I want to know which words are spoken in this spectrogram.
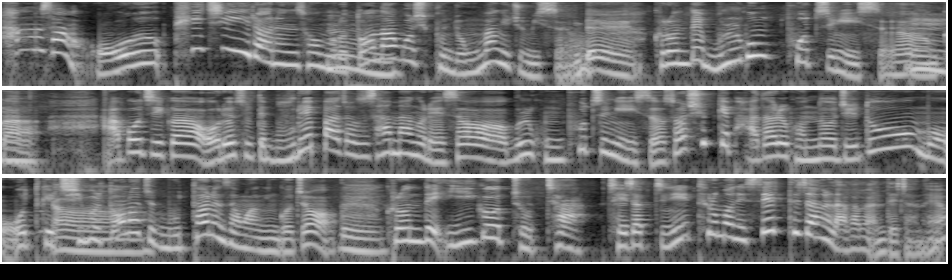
항상 어, 피지라는 섬으로 음. 떠나고 싶은 욕망이 좀 있어요. 네. 그런데 물공포증이 있어요. 그러니까 음. 아버지가 어렸을 때 물에 빠져서 사망을 해서 물 공포증이 있어서 쉽게 바다를 건너지도 뭐 어떻게 집을 아. 떠나지도 못하는 상황인 거죠. 네. 그런데 이것조차 제작진이 트루먼이 세트장을 나가면 안 되잖아요.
